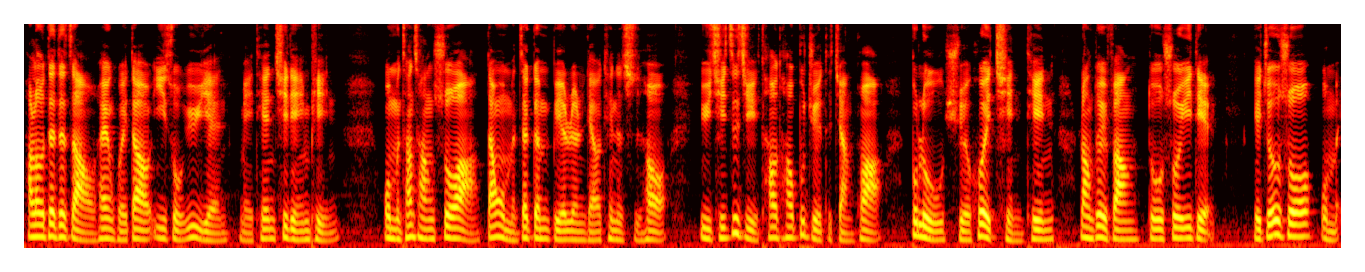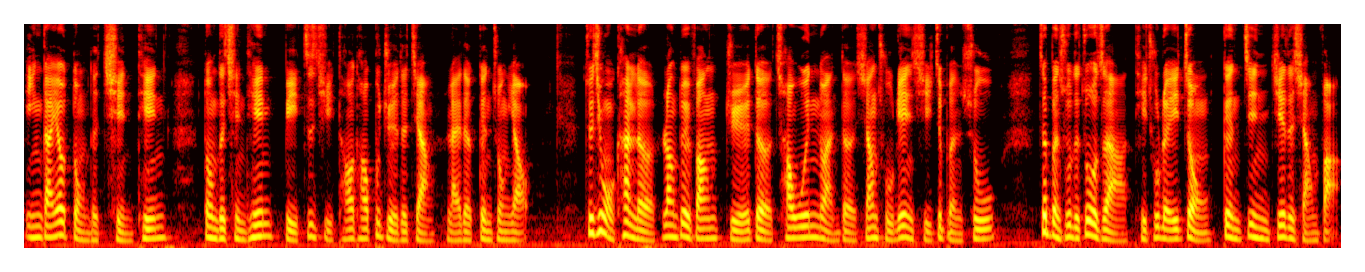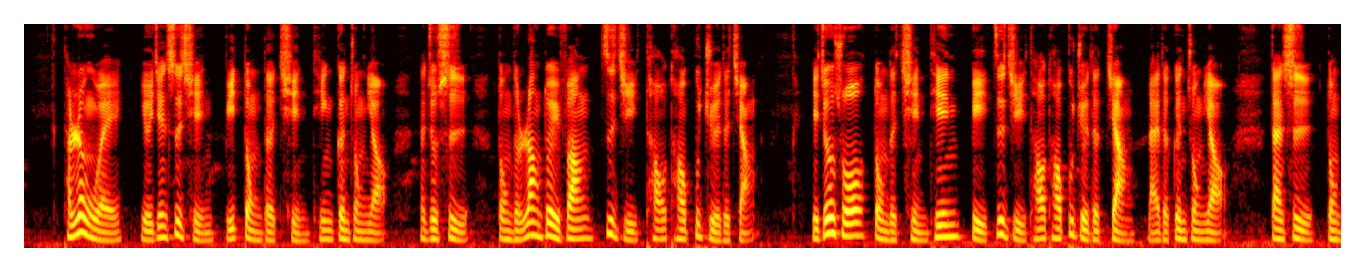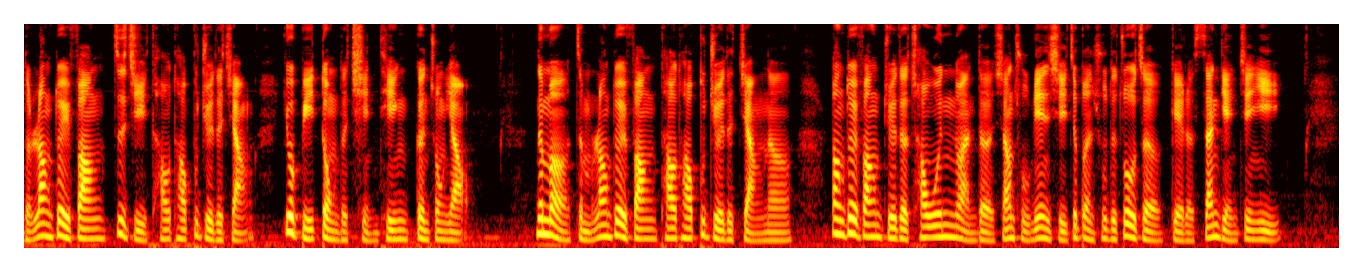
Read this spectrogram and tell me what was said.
Hello，大家早，欢迎回到伊索寓言，每天七点音频。我们常常说啊，当我们在跟别人聊天的时候，与其自己滔滔不绝的讲话，不如学会倾听，让对方多说一点。也就是说，我们应该要懂得倾听，懂得倾听比自己滔滔不绝的讲来得更重要。最近我看了《让对方觉得超温暖的相处练习》这本书，这本书的作者啊，提出了一种更进阶的想法。他认为有一件事情比懂得倾听更重要，那就是懂得让对方自己滔滔不绝地讲。也就是说，懂得倾听比自己滔滔不绝地讲来得更重要。但是，懂得让对方自己滔滔不绝地讲，又比懂得倾听更重要。那么，怎么让对方滔滔不绝地讲呢？让对方觉得超温暖的相处练习这本书的作者给了三点建议。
